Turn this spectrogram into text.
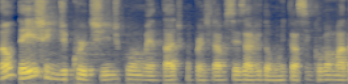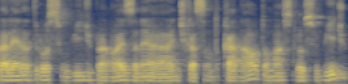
Não deixem de curtir, de comentar, de compartilhar, vocês ajudam muito, assim como a Madalena trouxe um vídeo para nós, né, a indicação do canal, o Tomás trouxe o vídeo.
